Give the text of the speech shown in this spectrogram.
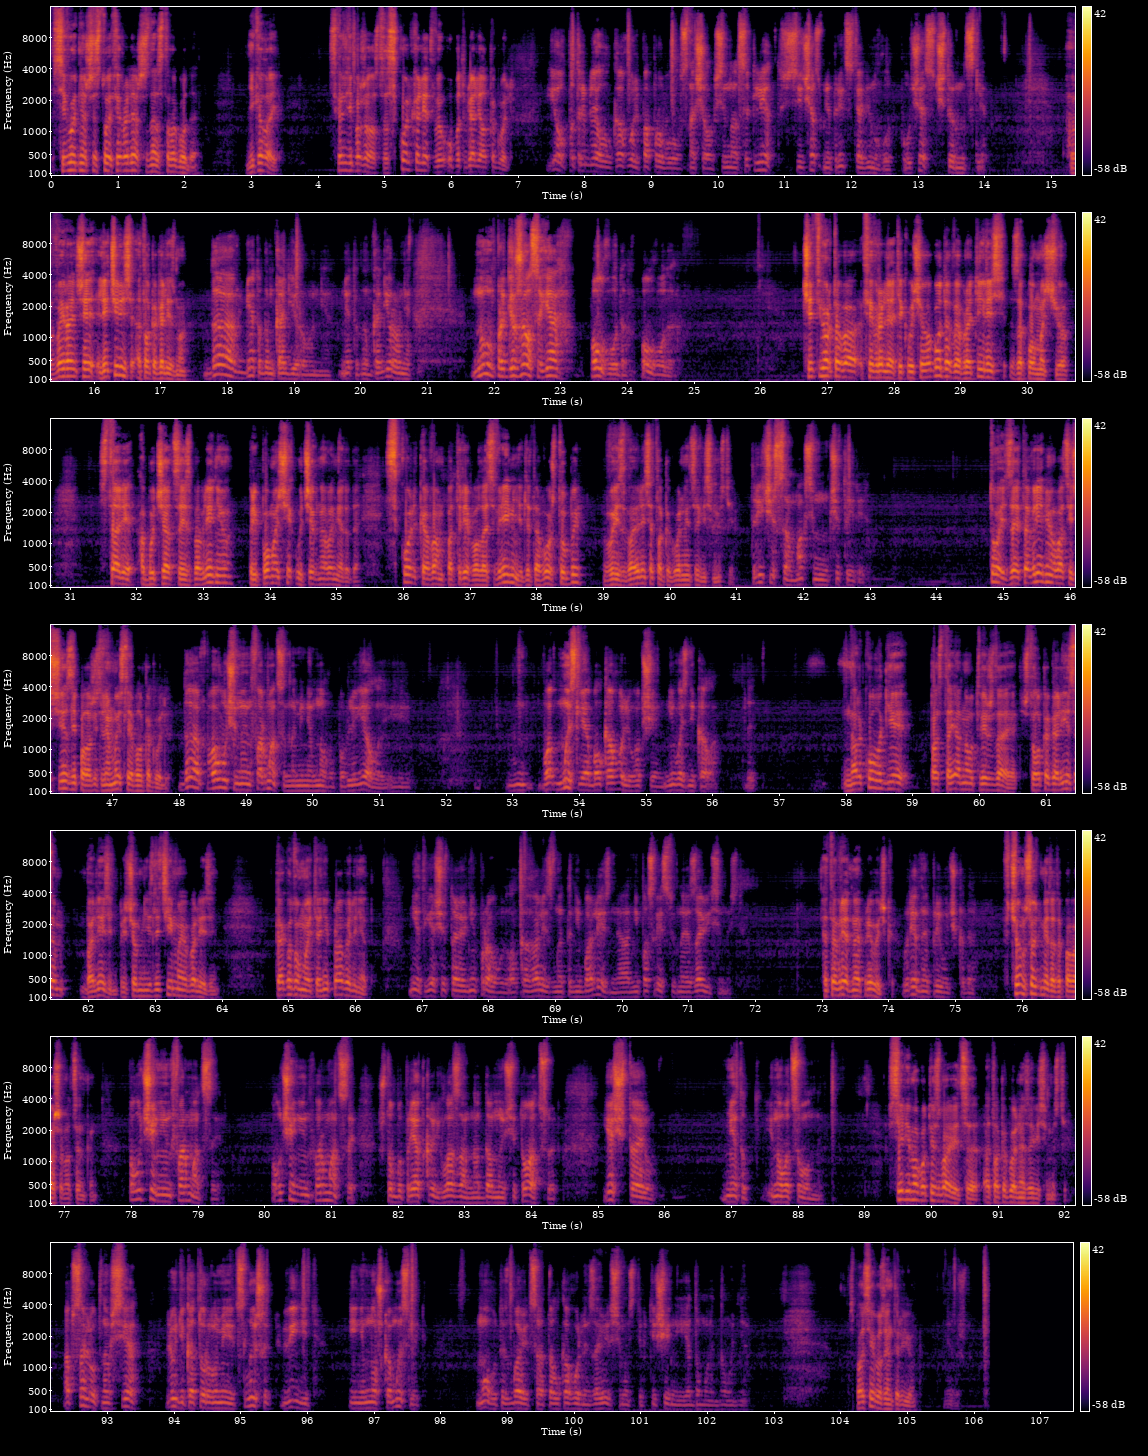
Сегодня 6 февраля 2016 года. Николай, скажите, пожалуйста, сколько лет вы употребляли алкоголь? Я употреблял алкоголь, попробовал сначала в 17 лет, сейчас мне 31 год, получается 14 лет. Вы раньше лечились от алкоголизма? Да, методом кодирования, методом кодирования. Ну, продержался я полгода, полгода. 4 февраля текущего года вы обратились за помощью, стали обучаться избавлению при помощи учебного метода. Сколько вам потребовалось времени для того, чтобы вы избавились от алкогольной зависимости? Три часа, максимум четыре. То есть за это время у вас исчезли положительные мысли об алкоголе? Да, полученная информация на меня много повлияла, и мысли об алкоголе вообще не возникало. Наркологи постоянно утверждают, что алкоголизм – болезнь, причем неизлечимая болезнь. Как вы думаете, они правы или нет? Нет, я считаю неправы. Алкоголизм это не болезнь, а непосредственная зависимость. Это вредная привычка. Вредная привычка, да. В чем суть метода, по вашим оценкам? Получение информации. Получение информации, чтобы приоткрыть глаза на данную ситуацию. Я считаю метод инновационный. Все ли могут избавиться от алкогольной зависимости? Абсолютно все люди, которые умеют слышать, видеть и немножко мыслить, могут избавиться от алкогольной зависимости в течение, я думаю, одного дня. Спасибо за интервью. Не за что.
